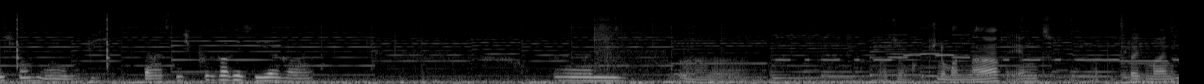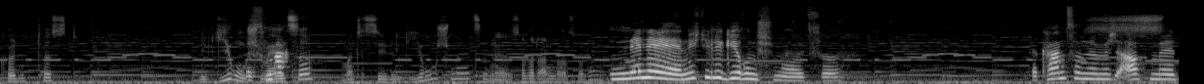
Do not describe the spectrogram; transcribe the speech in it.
Und schon, nee, da ist nicht Pulverisierer. Ähm, Äh, warte, dann guck ich nochmal nach, eben, was du vielleicht meinen könntest. Legierungsschmelze? Meintest du die Legierungsschmelze? Ne, das ist ja was anderes, oder? nee, nee, nicht die Legierungsschmelze. Da kannst du nämlich auch mit,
